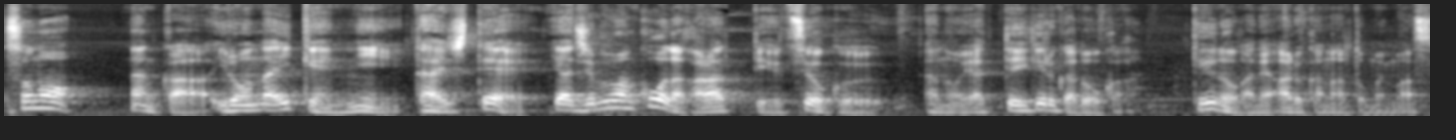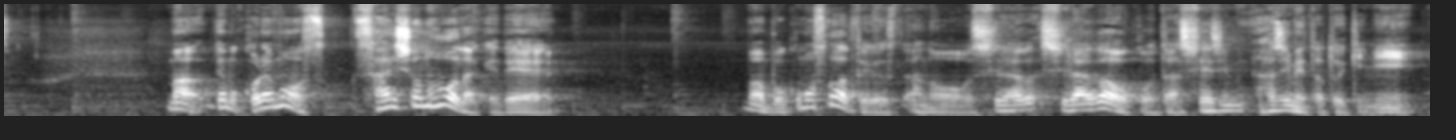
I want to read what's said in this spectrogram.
そのなんかいろんな意見に対していや自分はこうだからっていう強くあのやっていけるかどうかっていうのがねあるかなと思います。まあでもこれも最初の方だけで、まあ、僕もそうだったけどあの白白髪をこう出し始めた時に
